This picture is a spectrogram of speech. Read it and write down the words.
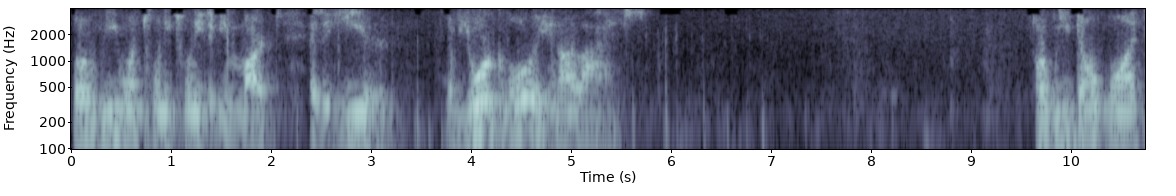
Lord, we want 2020 to be marked as a year of your glory in our lives. Or we don't want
